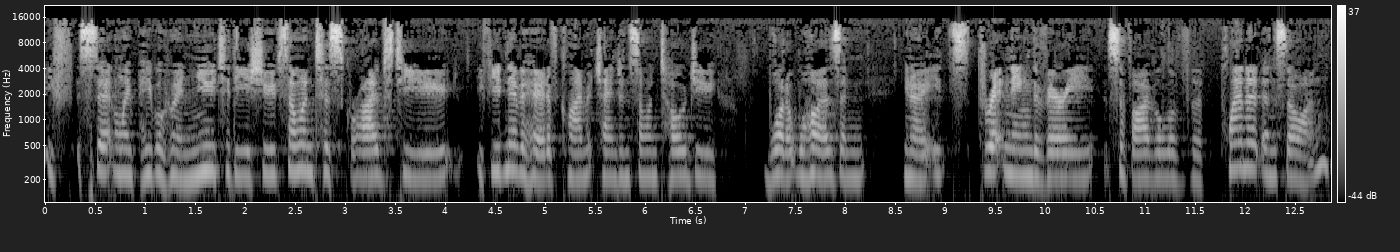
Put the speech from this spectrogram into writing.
if certainly people who are new to the issue, if someone describes to you, if you'd never heard of climate change and someone told you what it was and you know it's threatening the very survival of the planet and so on,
